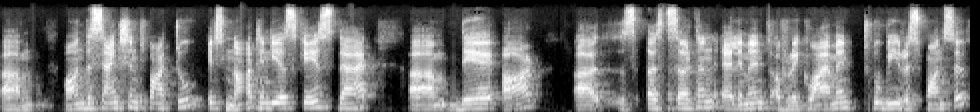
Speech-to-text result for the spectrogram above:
Um, on the sanctions part two, it's not India's case that um, they are uh, a certain element of requirement to be responsive.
